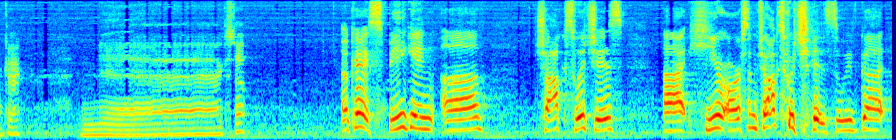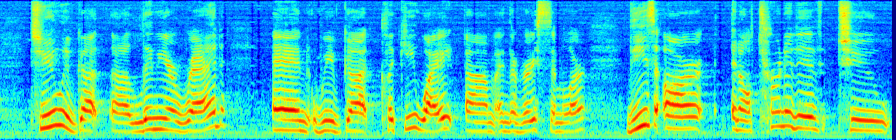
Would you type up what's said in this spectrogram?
Okay. Next up. Okay, speaking of Choc switches, uh, here are some Choc switches. So we've got two. We've got uh, linear red, and we've got clicky white, um, and they're very similar. These are an alternative to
